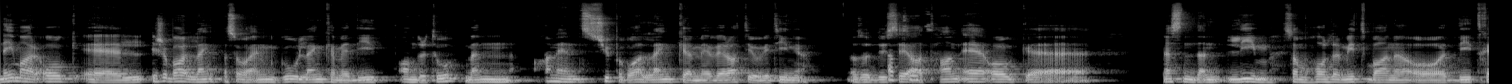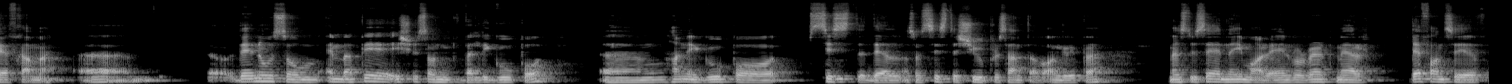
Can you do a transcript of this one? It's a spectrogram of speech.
Neymar òg er ikke bare lenke, altså en god lenke med de andre to, men han er en superbra lenke med Verratti og Vitinha. Altså, du Absolutt. ser at han er òg uh, nesten den lim som holder midtbane og de tre fremme. Uh, det er noe som MBP er ikke sånn veldig god på. Um, han er god på siste del, altså siste 20% av angrepet, mens du ser Neymar er involvert mer defensivt,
